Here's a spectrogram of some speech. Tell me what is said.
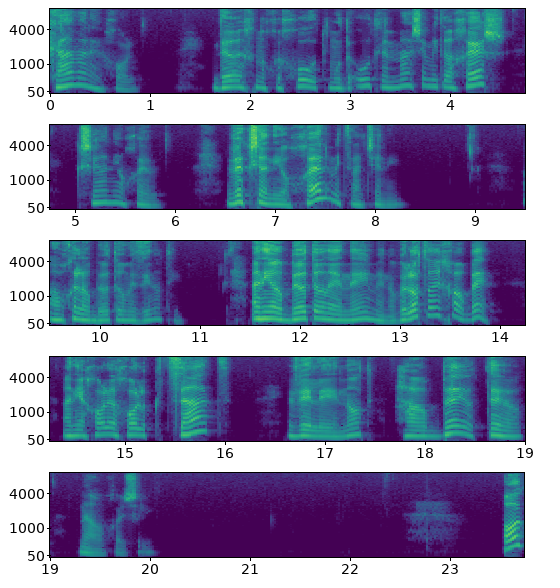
כמה לאכול. דרך נוכחות, מודעות למה שמתרחש כשאני אוכל. וכשאני אוכל מצד שני, האוכל הרבה יותר מזין אותי. אני הרבה יותר נהנה ממנו, ולא צריך הרבה. אני יכול לאכול קצת וליהנות הרבה יותר מהאוכל שלי. עוד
